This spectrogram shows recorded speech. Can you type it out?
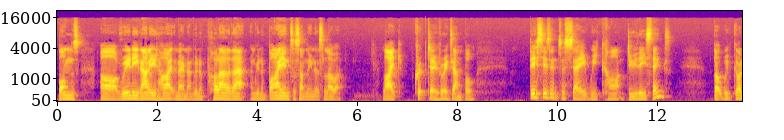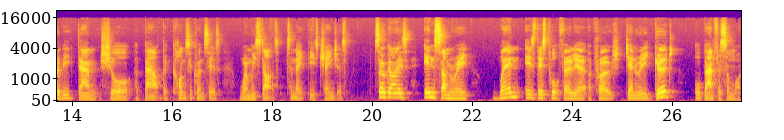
bonds are really valued high at the moment. I'm going to pull out of that. I'm going to buy into something that's lower, like crypto, for example. This isn't to say we can't do these things, but we've got to be damn sure about the consequences when we start to make these changes. So, guys, in summary, when is this portfolio approach generally good or bad for someone?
